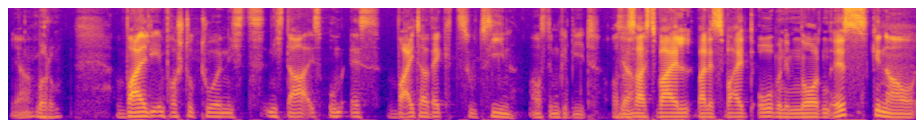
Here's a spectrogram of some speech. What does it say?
Ja? Warum? Weil die Infrastruktur nicht, nicht da ist, um es weiter wegzuziehen aus dem Gebiet. Also ja? das heißt, weil, weil es weit oben im Norden ist genau,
